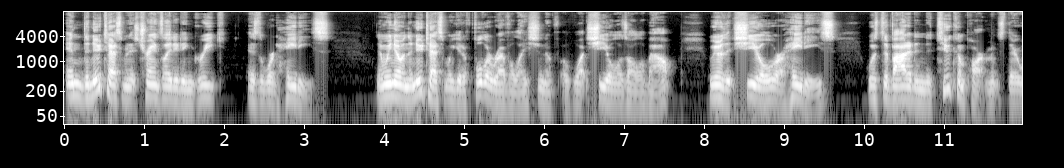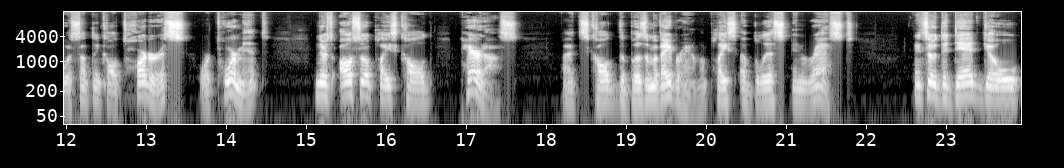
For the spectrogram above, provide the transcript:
In the New Testament, it's translated in Greek as the word Hades. And we know in the New Testament, we get a fuller revelation of, of what Sheol is all about. We know that Sheol, or Hades, was divided into two compartments. There was something called Tartarus, or torment, and there's also a place called Paradise. Uh, it's called the bosom of Abraham, a place of bliss and rest. And so the dead go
